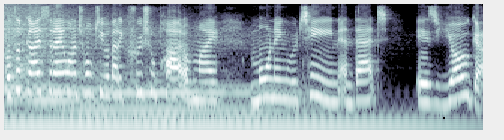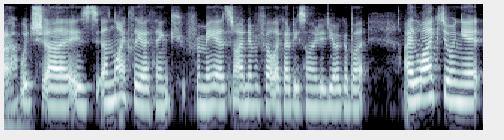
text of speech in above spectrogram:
What's up, guys? Today I want to talk to you about a crucial part of my morning routine, and that is yoga, which uh, is unlikely, I think, for me. It's, I never felt like I'd be someone who did yoga, but I like doing it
